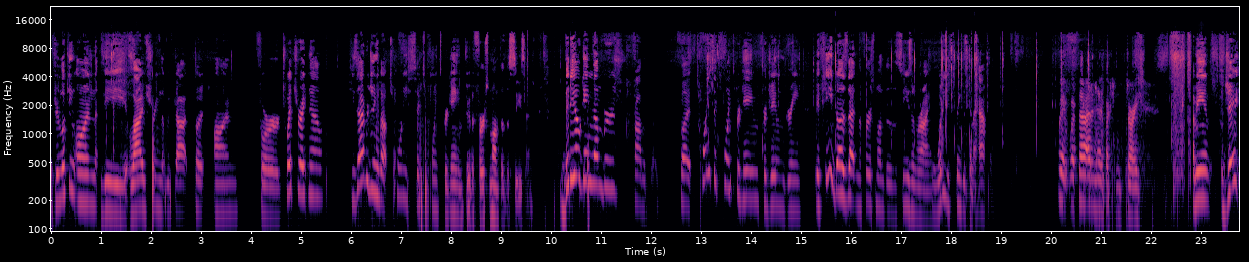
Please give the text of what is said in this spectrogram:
if you're looking on the live stream that we've got put on for Twitch right now, he's averaging about 26 points per game through the first month of the season. Video game numbers, probably, but 26 points per game for Jalen Green. If he does that in the first month of the season, Ryan, what do you think is going to happen? Wait, what's that? I didn't hear the question. Sorry. I mean, Jay,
